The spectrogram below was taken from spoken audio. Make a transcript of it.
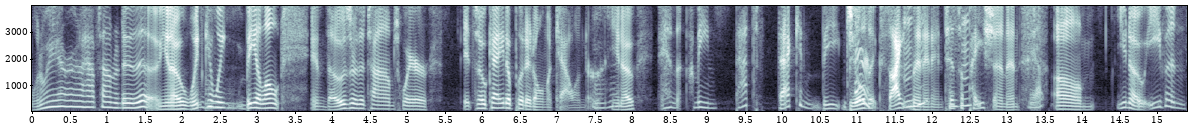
when are we ever gonna have time to do this? You know, when can we be alone? And those are the times where it's okay to put it on the calendar. You know, and I mean that's that can be build Sure. excitement and anticipation and Yep. um, you know, even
